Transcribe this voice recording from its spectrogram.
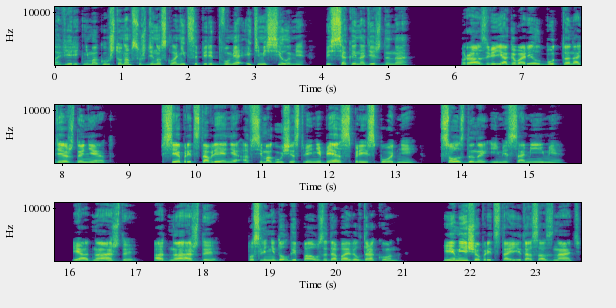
«Поверить не могу, что нам суждено склониться перед двумя этими силами, без всякой надежды на...» «Разве я говорил, будто надежды нет? Все представления о всемогуществе небес преисподней созданы ими самими. И однажды, однажды После недолгой паузы добавил дракон. Им еще предстоит осознать,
